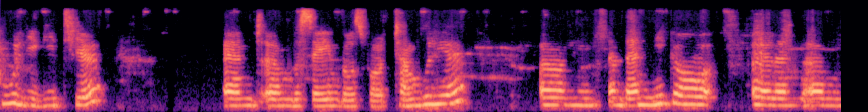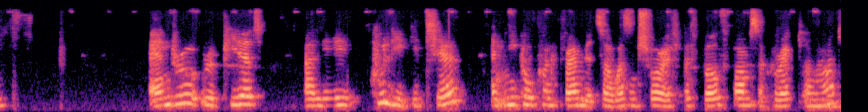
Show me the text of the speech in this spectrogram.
kuligitje. And um, the same goes for Tambulier. Um, and then Nico, uh, then um, Andrew repeated Ali kuligitje and Nico confirmed it, so I wasn't sure if, if both forms are correct or not.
